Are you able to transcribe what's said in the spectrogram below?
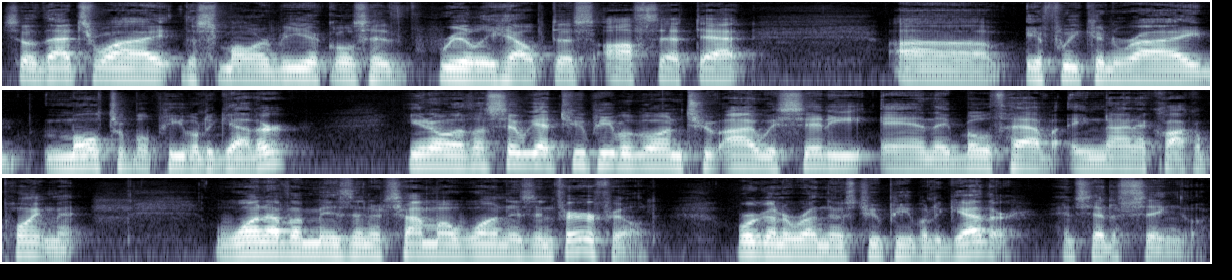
So that's why the smaller vehicles have really helped us offset that. Uh, if we can ride multiple people together, you know, let's say we got two people going to Iowa City and they both have a nine o'clock appointment. One of them is in Ottumwa, one is in Fairfield we're going to run those two people together instead of single.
